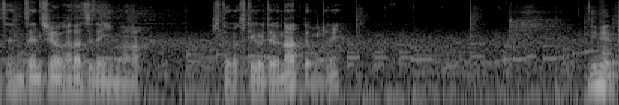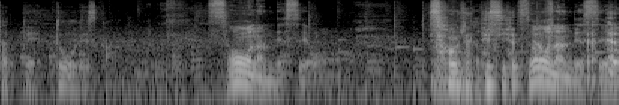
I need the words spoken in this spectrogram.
全然違う形で今人が来てくれてるなって思うよね。2年経ってどうですか？そうなんですよそうなんですよ。そうなんですよ。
